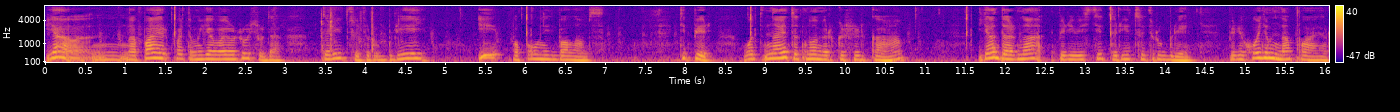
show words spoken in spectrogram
Я на Pair, поэтому я ввожу сюда 30 рублей и пополнить баланс. Теперь, вот на этот номер кошелька я должна перевести 30 рублей. Переходим на Pair.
